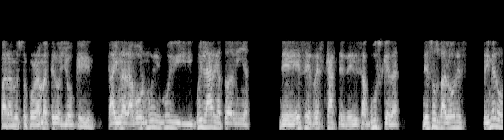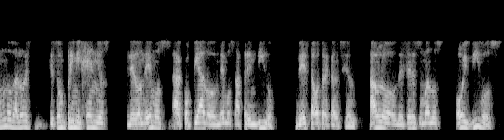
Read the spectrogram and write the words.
para nuestro programa. Creo yo que hay una labor muy, muy, muy larga todavía de ese rescate, de esa búsqueda de esos valores, primero unos valores que son primigenios, de donde hemos acopiado, donde hemos aprendido de esta otra canción. Hablo de seres humanos hoy vivos,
